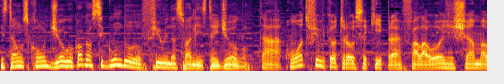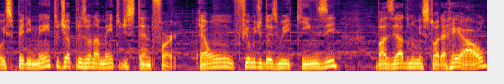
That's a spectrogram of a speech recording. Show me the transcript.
estamos com o Diogo. Qual é o segundo filme da sua lista aí, Diogo? Tá, um outro filme que eu trouxe aqui pra falar hoje chama O Experimento de Aprisionamento de Stanford. É um filme de 2015, baseado numa história real.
